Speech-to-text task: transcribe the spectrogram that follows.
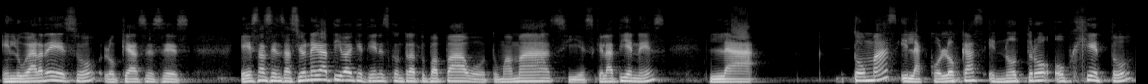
en lugar de eso, lo que haces es esa sensación negativa que tienes contra tu papá o tu mamá, si es que la tienes, la tomas y la colocas en otro objeto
